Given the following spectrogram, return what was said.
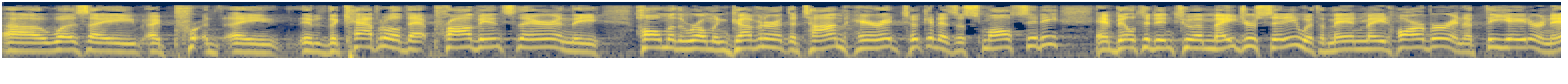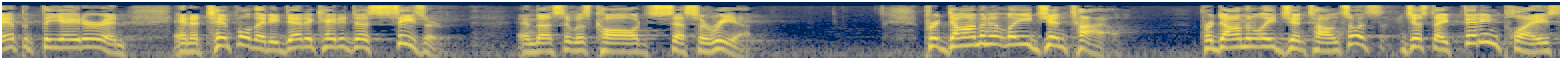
uh, was a, a, a was the capital of that province there and the home of the Roman governor at the time. Herod took it as a small city and built it into a major city with a man made harbor and a theater, an amphitheater, and, and a temple that he dedicated to Caesar. And thus it was called Caesarea. Predominantly Gentile. Predominantly Gentile. And so it's just a fitting place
